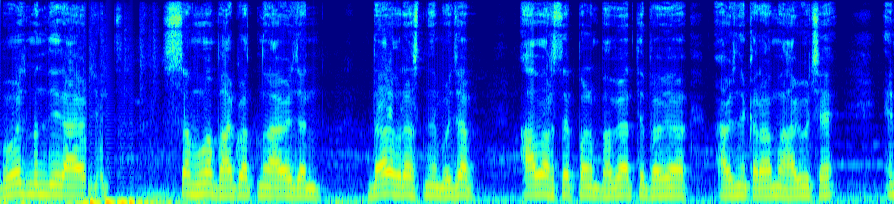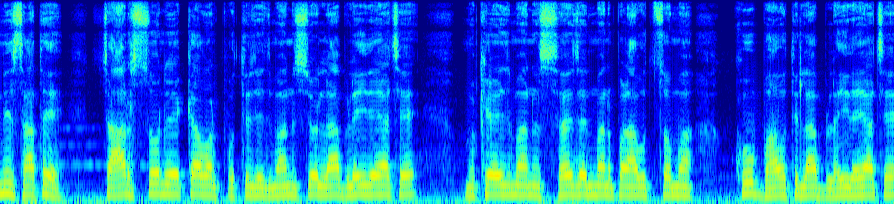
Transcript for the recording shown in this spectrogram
ભોજ મંદિર આયોજિત સમૂહ ભાગવતનું આયોજન દર વર્ષની મુજબ આ વર્ષે પણ ભવ્યથી ભવ્ય આયોજન કરવામાં આવ્યું છે. એની સાથે ચારસો ને એકાવન પુત્રી યજમાનશીઓ લાભ લઈ રહ્યા છે. મુખ્ય યજમાન સહયજમાન પણ આ ઉત્સવમાં ખૂબ ભાવથી લાભ લઈ રહ્યા છે.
